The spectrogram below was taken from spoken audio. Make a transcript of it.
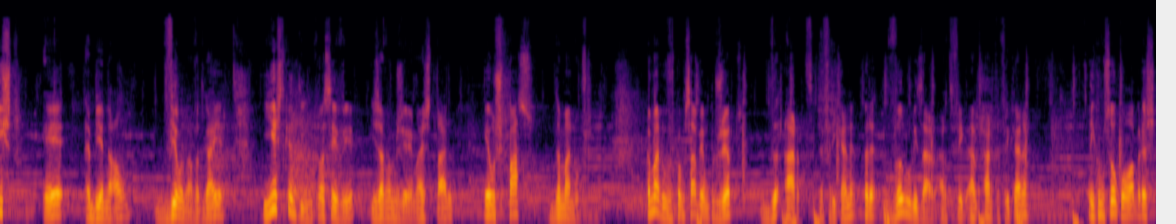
isto é a Bienal de Vila Nova de Gaia e este cantinho que você vê, e já vamos ver em mais detalhe, é o espaço da Manuvre. A Manuvre, como sabe, é um projeto de arte africana para valorizar a arte, africana e começou com obras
